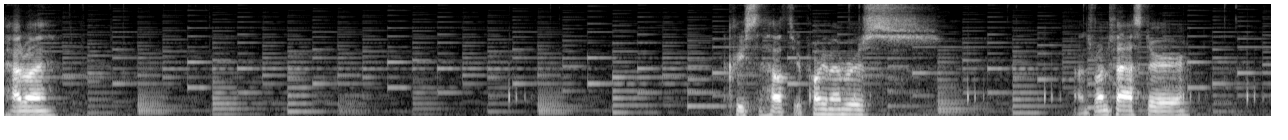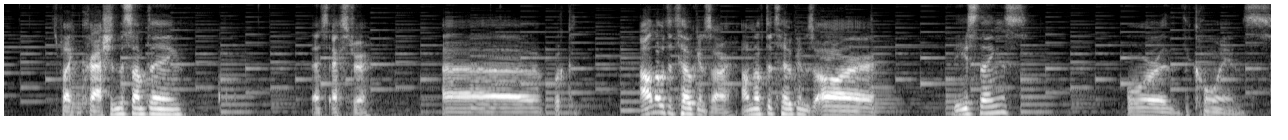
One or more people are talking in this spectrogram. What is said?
How do I... Increase the health of your party members. Runs run faster. So I can crash into something. That's extra. Uh, I don't know what the tokens are. I don't know if the tokens are these things or the coins.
